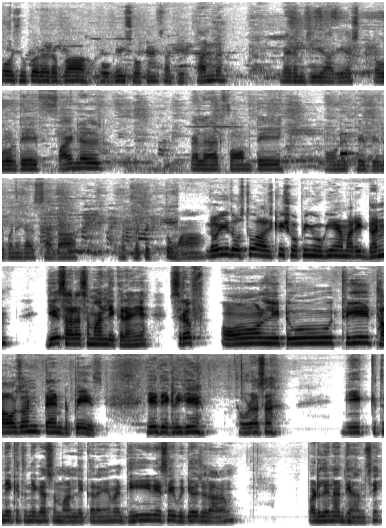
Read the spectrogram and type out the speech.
ਉਹ ਸ਼ੁਕਰ ਹੈ ਰੱਬਾ ਹੋ ਗਈ ਸ਼ੋਪਿੰਗ ਸਾਡੀ ਡਨ ਮੈਡਮ ਜੀ ਆ ਗਏ ਸਟੋਰ ਦੇ ਫਾਈਨਲ ਪਲੇਟਫਾਰਮ ਤੇ ਹੁਣ ਇੱਥੇ ਬਿੱਲ ਬਣੇਗਾ ਸਾਡਾ मतलब कि धुआं लो जी दोस्तों आज की शॉपिंग हो गई है हमारी डन ये सारा सामान लेकर आए हैं सिर्फ only two three thousand ten rupees ये देख लीजिए, थोड़ा सा ये कितने कितने का सामान लेकर आए हैं। मैं धीरे से वीडियो चला रहा हूँ। पढ़ लेना ध्यान से।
